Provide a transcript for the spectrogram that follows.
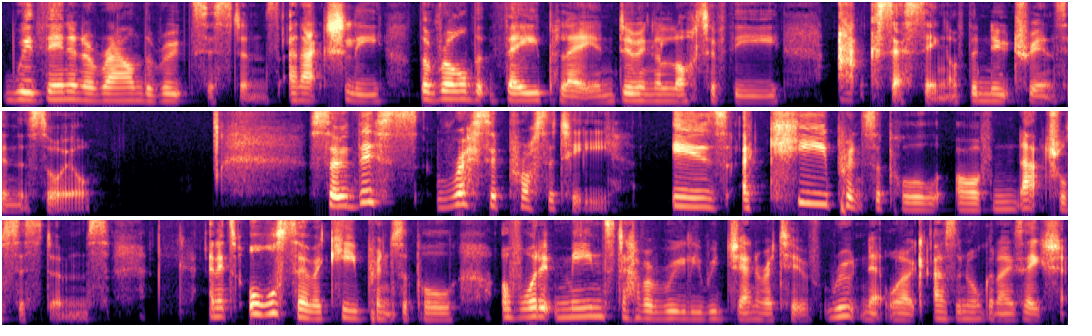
within and around the root systems, and actually the role that they play in doing a lot of the accessing of the nutrients in the soil. So, this reciprocity is a key principle of natural systems. And it's also a key principle of what it means to have a really regenerative root network as an organization.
